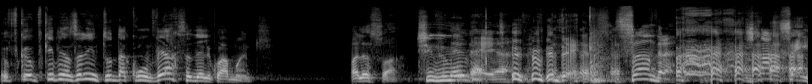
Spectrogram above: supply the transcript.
Eu fiquei, eu fiquei pensando em tudo, da conversa dele com a amante. Olha só. Tive uma ideia. Tive uma ideia. Sandra, já sei.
